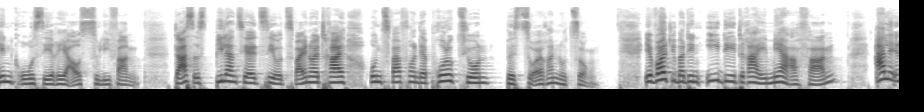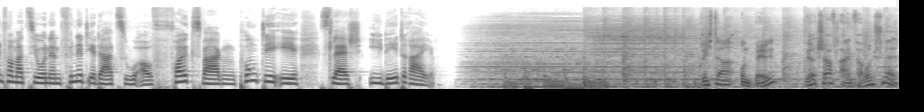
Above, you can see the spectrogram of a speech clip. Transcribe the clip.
in Großserie auszuliefern. Das ist bilanziell CO2-neutral und zwar von der Produktion bis zu eurer Nutzung. Ihr wollt über den ID3 mehr erfahren? Alle Informationen findet ihr dazu auf volkswagen.de slash ID3. Richter und Bell. Wirtschaft einfach und schnell.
